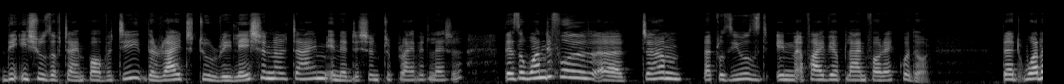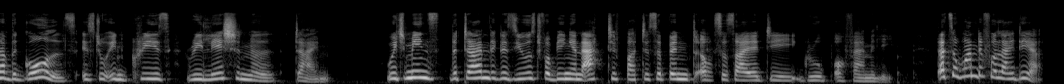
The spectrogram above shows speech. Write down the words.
the issues of time poverty, the right to relational time in addition to private leisure. There's a wonderful uh, term that was used in a five year plan for Ecuador that one of the goals is to increase relational time, which means the time that is used for being an active participant of society, group, or family. That's a wonderful idea.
